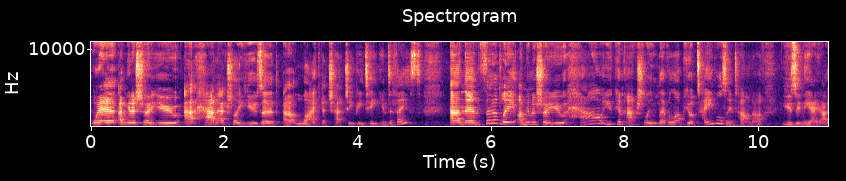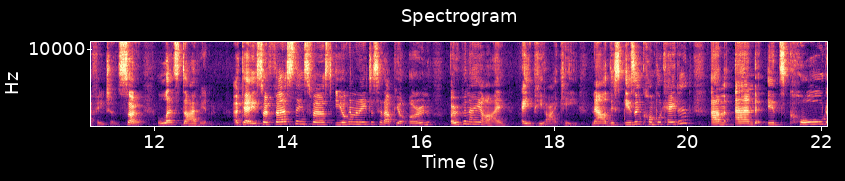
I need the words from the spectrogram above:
where I'm going to show you uh, how to actually use it uh, like a ChatGPT interface. And then thirdly, I'm going to show you how you can actually level up your tables in Tana using the AI features. So let's dive in. Okay, so first things first, you're going to need to set up your own OpenAI API key. Now, this isn't complicated um, and it's called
